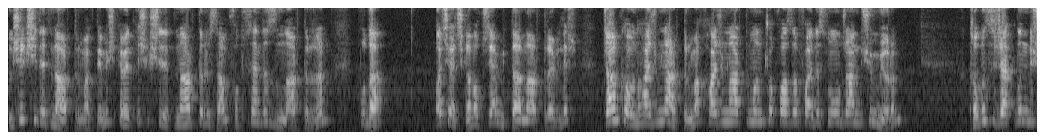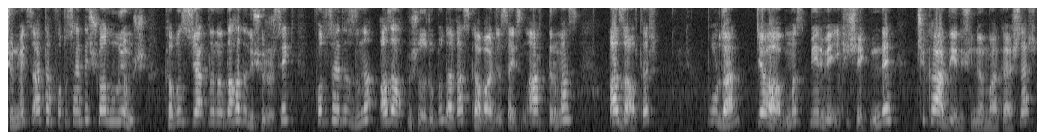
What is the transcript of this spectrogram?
Işık şiddetini arttırmak demiş. Evet ışık şiddetini arttırırsam fotosentez hızını arttırırım. Bu da açığa çıkan oksijen miktarını arttırabilir. Cam kabın hacmini arttırmak. Hacmini arttırmanın çok fazla faydasının olacağını düşünmüyorum. Kabın sıcaklığını düşürmek zaten fotosentez şu an oluyormuş. Kabın sıcaklığını daha da düşürürsek fotosentez hızını azaltmış olur. Bu da gaz kabarcığı sayısını arttırmaz, azaltır. Buradan cevabımız 1 ve 2 şeklinde çıkar diye düşünüyorum arkadaşlar.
